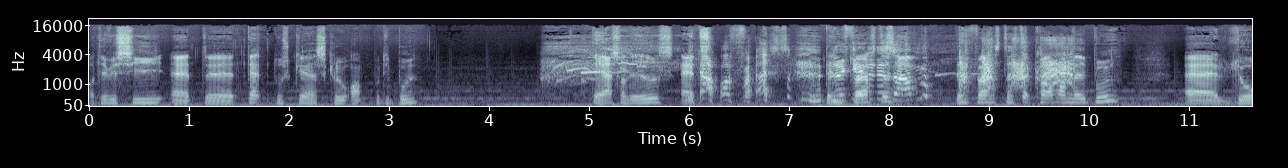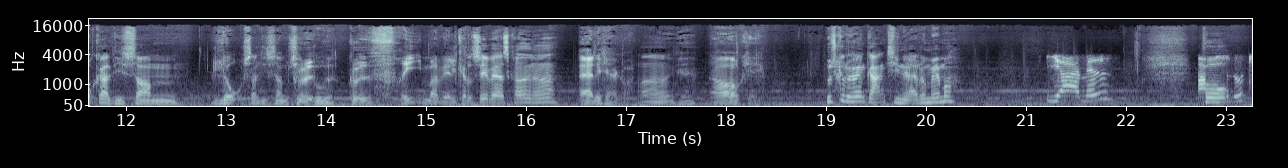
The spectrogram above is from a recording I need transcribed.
Og det vil sige, at øh, Dan, du skal skrive om på dit bud. Det er således, at Jeg var først. Den gættet første- det samme. den første, der kommer med et bud, øh, lukker ligesom, låser ligesom sit bud. Gud fri mig vel. Kan du se, hvad jeg har skrevet nede? Ja, det kan jeg godt. Okay. Okay. Nu skal du høre en gang, Tina. Er du med mig? Jeg er med. På- Absolut.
